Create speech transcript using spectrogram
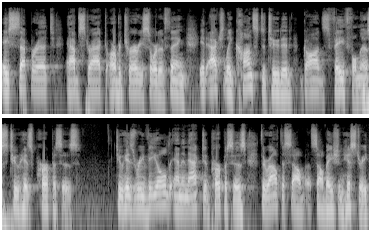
a separate, abstract, arbitrary sort of thing. It actually constituted God's faithfulness to his purposes to his revealed and enacted purposes throughout the sal- salvation history.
